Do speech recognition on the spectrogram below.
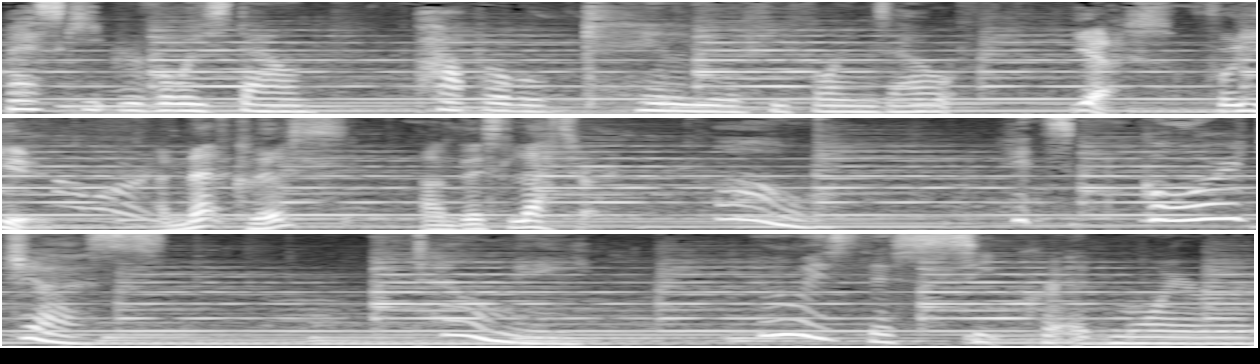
Best keep your voice down. Papa will kill you if he finds out. Yes, for you. A necklace and this letter. Oh, it's gorgeous. Tell me, who is this secret admirer?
